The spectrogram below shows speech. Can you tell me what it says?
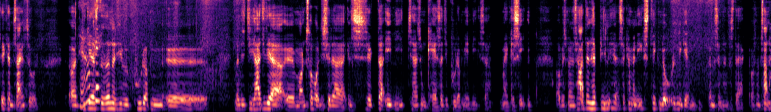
Det kan den sagtens tåle. Og de Ja, der okay. steder, når de putter dem... Øh, når de, de har de der øh, montre, hvor de sætter insekter ind i, de har sådan nogle kasser, de putter dem ind i, så man kan se dem. Og hvis man har den her bille her, så kan man ikke stikke nålen igennem den. Den er simpelthen for stærk. Og hvis man tager en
